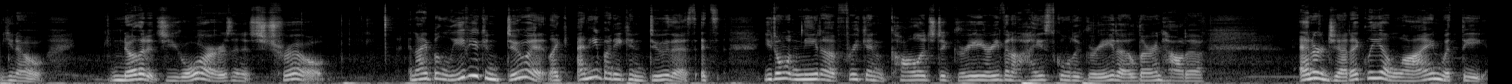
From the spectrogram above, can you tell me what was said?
you know, know that it's yours and it's true. And I believe you can do it. Like anybody can do this. It's you don't need a freaking college degree or even a high school degree to learn how to energetically align with the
